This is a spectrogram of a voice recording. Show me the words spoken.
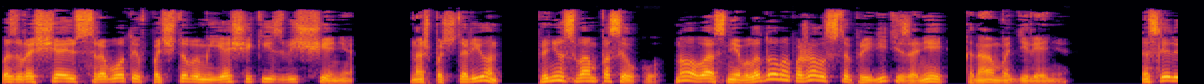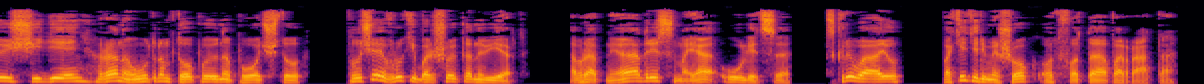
возвращаюсь с работы в почтовом ящике извещения. Наш почтальон принес вам посылку, но вас не было дома, пожалуйста, придите за ней к нам в отделение. На следующий день рано утром топаю на почту, получаю в руки большой конверт. Обратный адрес — моя улица. Вскрываю, в пакете ремешок от фотоаппарата.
